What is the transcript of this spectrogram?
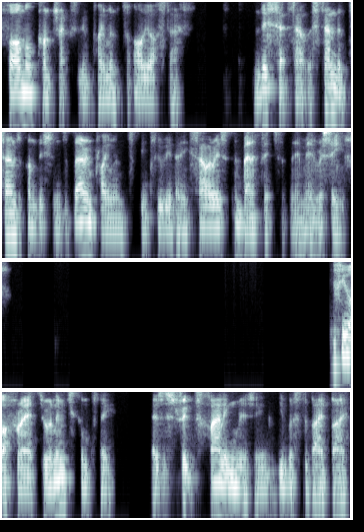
formal contracts of employment for all your staff. This sets out the standard terms and conditions of their employment, including any salaries and benefits that they may receive. If you operate through a limited company, there's a strict filing regime you must abide by.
